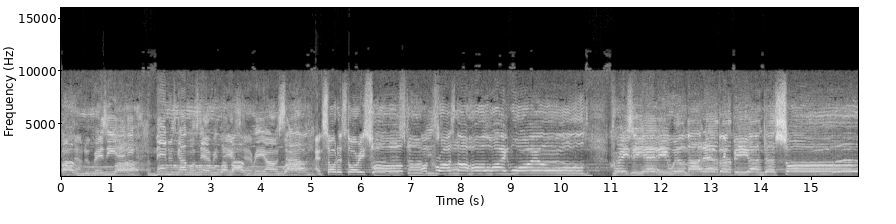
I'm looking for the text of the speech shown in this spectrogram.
down to Crazy Eddie, the man who's got most everything. Stereo sound. And so the story's told across the whole wide world. Crazy Eddie will not ever be undersold.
